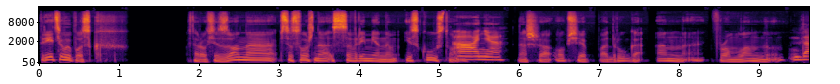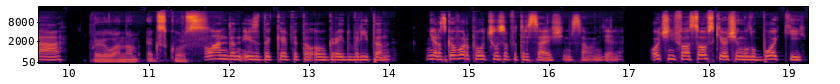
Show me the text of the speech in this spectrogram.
Третий выпуск второго сезона. Все сложно с современным искусством. Аня, Наша общая подруга Анна from London да. провела нам экскурс. London is the capital of Great Britain. Не, разговор получился потрясающий на самом деле. Очень философский, очень глубокий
